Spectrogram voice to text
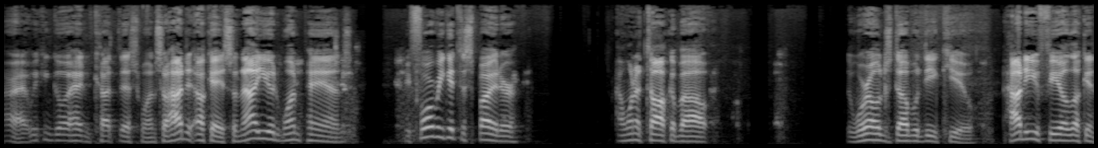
All right, we can go ahead and cut this one. So how did? Okay, so now you had one pans. Before we get to Spider, I want to talk about the world's double DQ. How do you feel looking?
